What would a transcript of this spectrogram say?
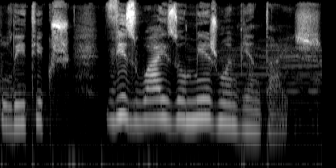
políticos, visuais ou mesmo ambientais.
